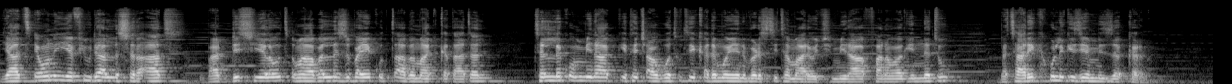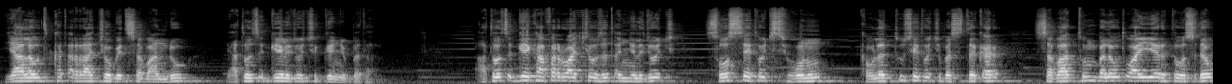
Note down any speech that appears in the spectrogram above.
የአፄውን የፊውዳል ስርዓት በአዲስ የለውጥ ማዕበል ህዝባዊ ቁጣ በማቀጣጠል ትልቁን ሚና የተጫወቱት የቀድሞ የዩኒቨርሲቲ ተማሪዎች ሚና አፋናዋጊነቱ በታሪክ ሁልጊዜ የሚዘከር ነው። ያ ለውጥ ከጠራቸው ቤተሰብ አንዱ የአቶ ጽጌ ልጆች ይገኙበታል። አቶ ጽጌ ካፈሯቸው ዘጠኝ ልጆች ሦስት ሴቶች ሲሆኑ ከሁለቱ ሴቶች በስተቀር ሰባቱም በለውጡ አየር ተወስደው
